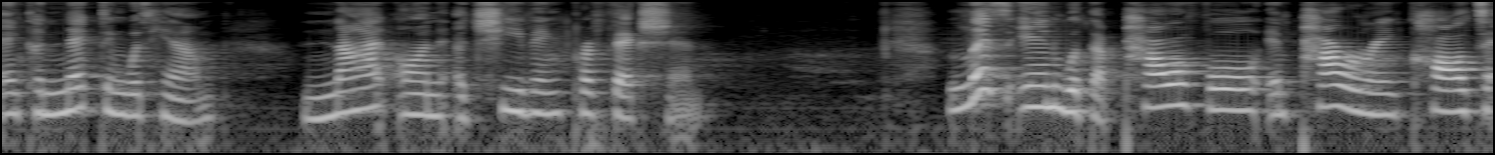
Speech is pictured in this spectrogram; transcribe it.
and connecting with Him, not on achieving perfection. Let's end with a powerful, empowering call to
